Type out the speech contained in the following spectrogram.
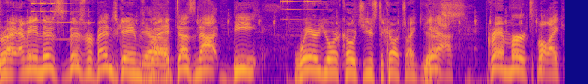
Right. I mean, there's there's revenge games, Yeah. but it does not beat where your coach used to coach. Like, Yes. yeah, Graham Mertz, but like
